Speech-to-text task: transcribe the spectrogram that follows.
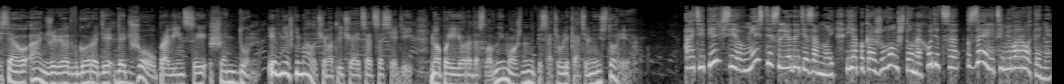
Сяо Ань живет в городе Дэчжоу, провинции Шаньдун, и внешне мало чем отличается от соседей, но по ее родословной можно написать увлекательную историю. А теперь все вместе следуйте за мной. Я покажу вам, что находится за этими воротами.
